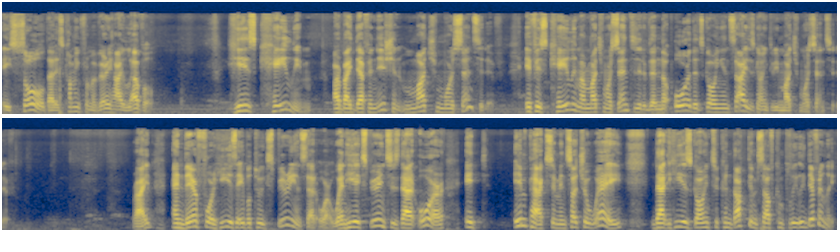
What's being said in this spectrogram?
a soul that is coming from a very high level, his kalim are by definition much more sensitive if his kalim are much more sensitive, then the ore that's going inside is going to be much more sensitive. Right? And therefore, he is able to experience that ore. When he experiences that ore, it impacts him in such a way that he is going to conduct himself completely differently.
